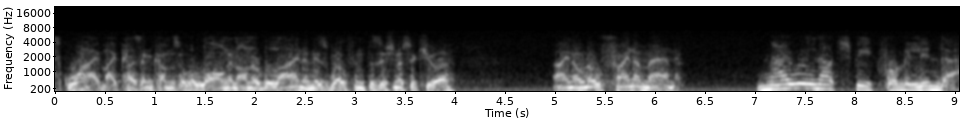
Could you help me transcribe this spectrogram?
Ask why. My cousin comes of a long and honorable line, and his wealth and position are secure. I know no finer man. I will not speak for Melinda.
